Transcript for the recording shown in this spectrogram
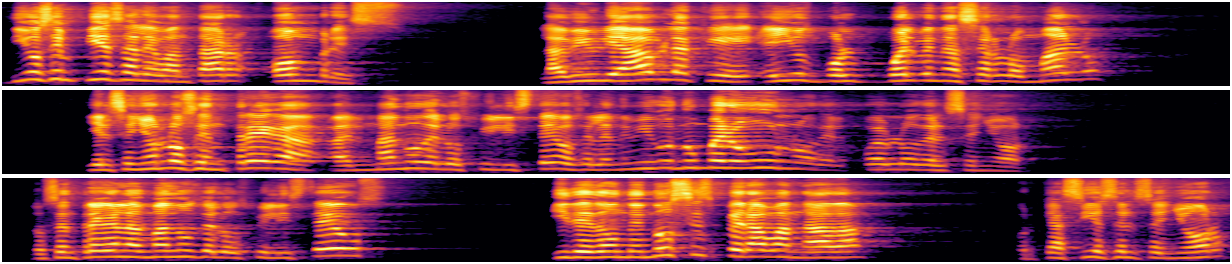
Dios empieza a levantar hombres, la Biblia habla que ellos vuelven a hacer lo malo y el Señor los entrega en mano de los filisteos, el enemigo número uno del pueblo del Señor. Los entrega en las manos de los filisteos y de donde no se esperaba nada, porque así es el Señor,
